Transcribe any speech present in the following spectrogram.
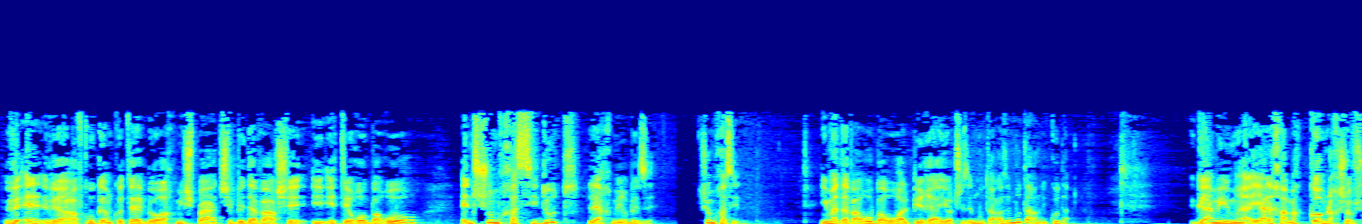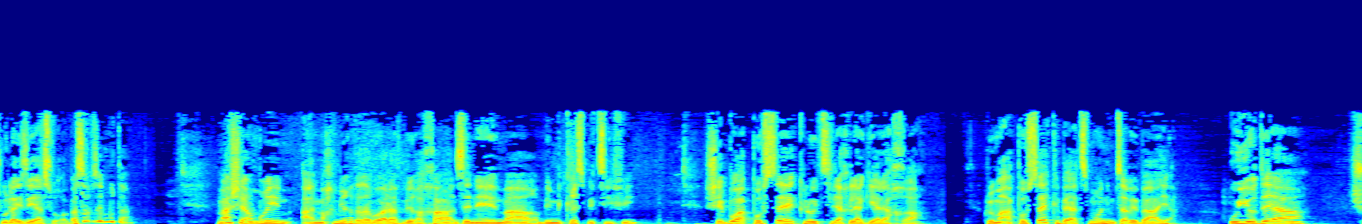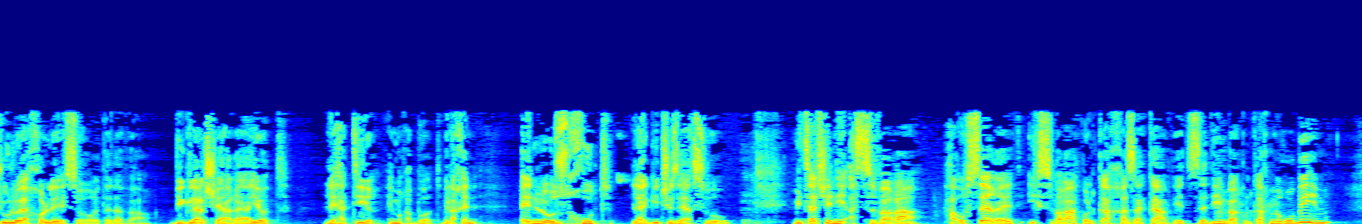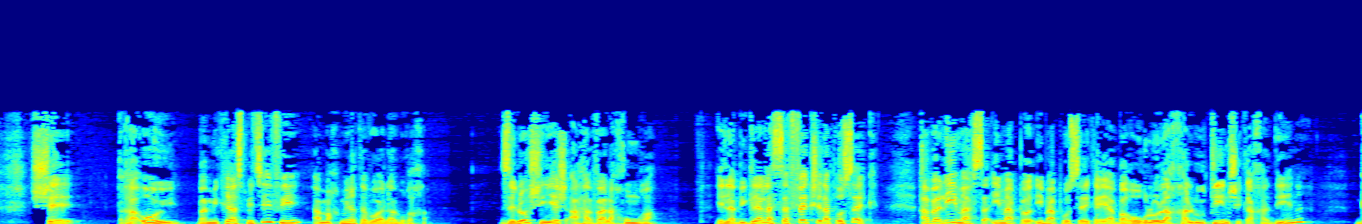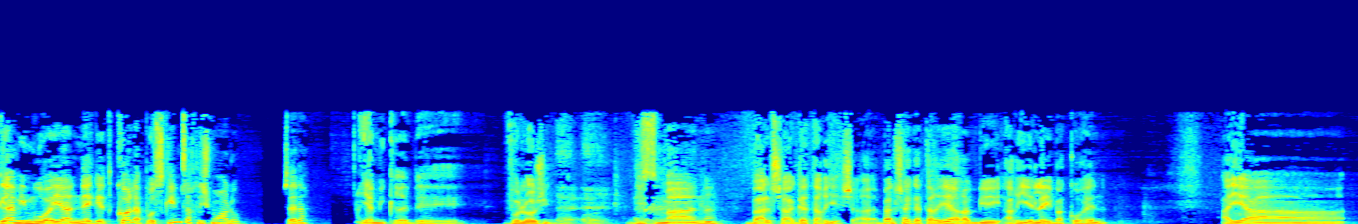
והרב קוק גם כותב באורח משפט שבדבר שהיתרו ברור, אין שום חסידות להחמיר בזה, שום חסידות. אם הדבר הוא ברור על פי ראיות שזה מותר, אז זה מותר, נקודה. גם אם היה לך מקום לחשוב שאולי זה יהיה אסור, בסוף זה מותר. מה שאומרים, המחמיר אתה תבוא עליו ברכה, זה נאמר במקרה ספציפי, שבו הפוסק לא הצליח להגיע להכרעה. כלומר, הפוסק בעצמו נמצא בבעיה. הוא יודע שהוא לא יכול לאסור את הדבר, בגלל שהראיות להתיר הן רבות, ולכן אין לו זכות להגיד שזה אסור. מצד שני, הסברה האוסרת היא סברה כל כך חזקה וצדדים בה כל כך מרובים, שראוי, במקרה הספציפי, המחמיר תבוא עליו ברכה. זה לא שיש אהבה לחומרה, אלא בגלל הספק של הפוסק. אבל אם, אם, אם הפוסק היה ברור לו לחלוטין שכך הדין, גם אם הוא היה נגד כל הפוסקים, צריך לשמוע לו. בסדר? היה מקרה בוולוז'ין, בזמן בעל שאגת אריה. בעל שאגת אריה, הרבי אריה לייב הכהן, היה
